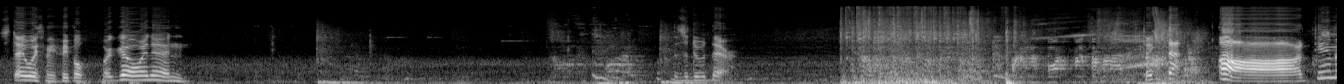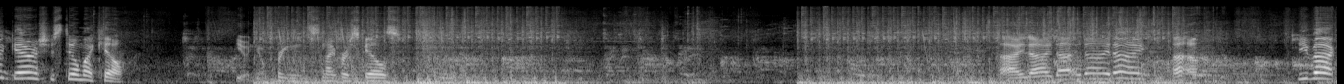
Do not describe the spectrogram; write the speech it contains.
Stay with me, people. We're going in. There's a dude there. Take that! Aw, damn it, Garrus, you steal my kill. You and your freaking sniper skills. Die, die, die, die, die! Uh-oh. Evac!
